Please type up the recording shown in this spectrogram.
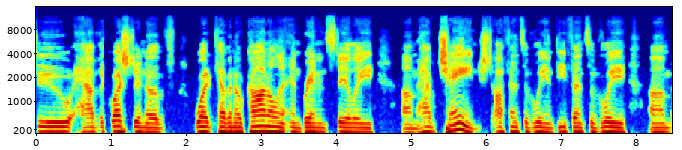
to have the question of what Kevin O'Connell and Brandon Staley um, have changed offensively and defensively. Um,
